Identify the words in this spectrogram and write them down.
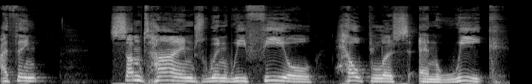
I think sometimes when we feel helpless and weak,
